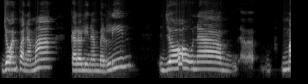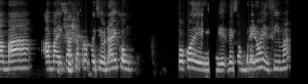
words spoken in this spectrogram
Yo en Panamá, Carolina en Berlín, yo una mm, mamá ama de casa profesional con poco de, sombreros encima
